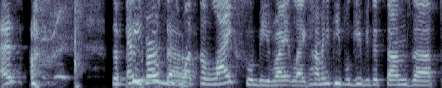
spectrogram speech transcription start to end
as the as versus what the likes will be, right? Like how many people give you the thumbs up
